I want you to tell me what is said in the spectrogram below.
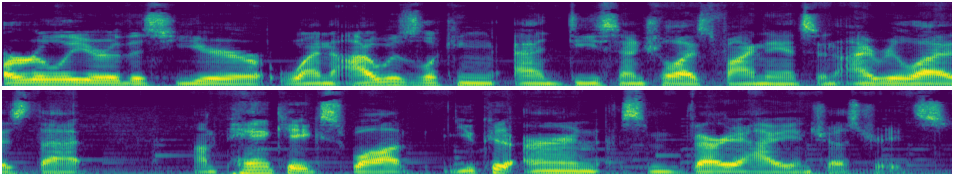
earlier this year when I was looking at decentralized finance and I realized that on PancakeSwap, you could earn some very high interest rates.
